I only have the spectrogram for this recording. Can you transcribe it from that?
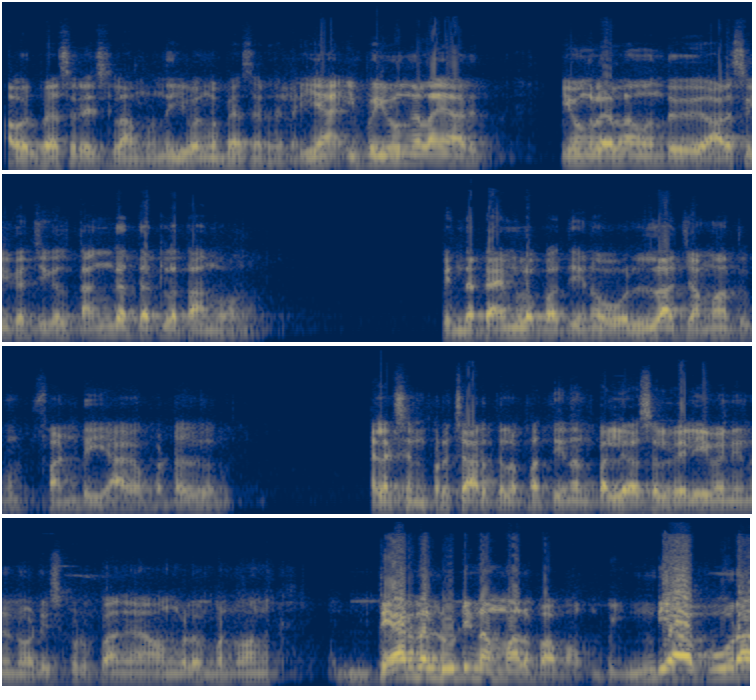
அவர் பேசுகிற இஸ்லாம் வந்து இவங்க பேசுகிறது இல்லை. ஏன் இப்போ இவங்கெல்லாம் யார்? இவங்களெல்லாம் வந்து அரசியல் கட்சிகள் தங்க தட்டில் தாங்குவாங்க. இப்போ இந்த டைமில் பார்த்தீங்கன்னா எல்லா ஜமாத்துக்கும் ஃபண்டு ஏகப்பட்டது வரும். எலெக்ஷன் பிரச்சாரத்தில் பார்த்தீங்கன்னா அந்த பள்ளிவாசல் வெளியவே நின்று நோட்டீஸ் கொடுப்பாங்க அவங்களும் பண்ணுவாங்க. தேர்தல் டியூட்டி நம்மால பார்ப்போம். இப்போ இந்தியா பூரா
